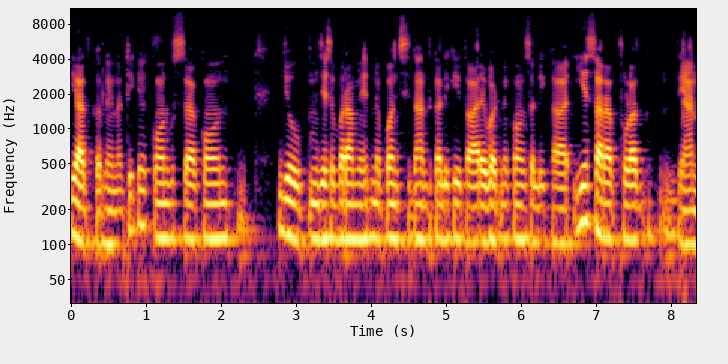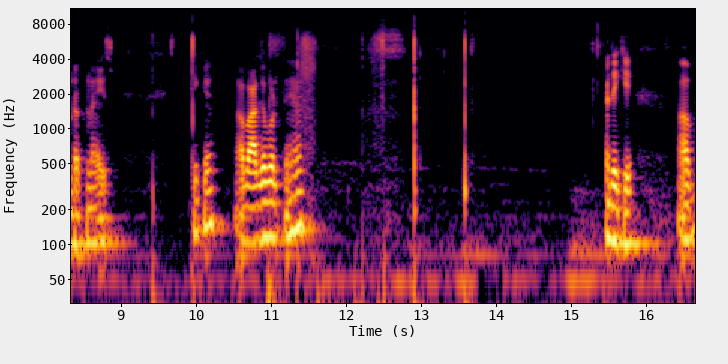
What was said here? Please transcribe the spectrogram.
याद कर लेना, ठीक है? कौन सा कौन जो जैसे बड़ा मेहर ने पंच सिद्धांत का लिखी तो आर्यभट्ट ने कौन सा लिखा, ये सारा थोड़ा ध्यान रखना है इस, ठीक है? अब आगे बढ़ते हैं। देखिए, अब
